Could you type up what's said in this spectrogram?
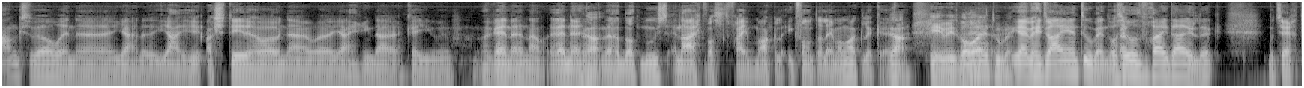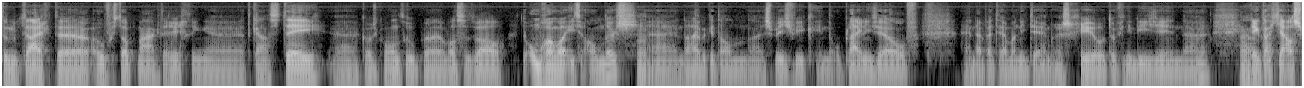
angst wel. En eh, ja, de- ja, je accepteerde gewoon, nou eh, ja, je ging daar, oké, eh, rennen. Nou, rennen, Ja. dat, dat moest. En eigenlijk was het vrij makkelijk. Ik vond het alleen maar makkelijk. Ja, je weet wel waar je aan toe bent. Jij weet waar je aan toe bent. Het was heel vrij duidelijk. Ik moet zeggen, toen ik eigenlijk de overstap maakte richting het KST, eh Koos eh, was het wel de omgang wel iets anders. Hm. En daar heb ik het dan specifiek in de opleiding zelf. En daar werd helemaal niet tegen me geschreeuwd of in die zin. Ik denk dat je als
